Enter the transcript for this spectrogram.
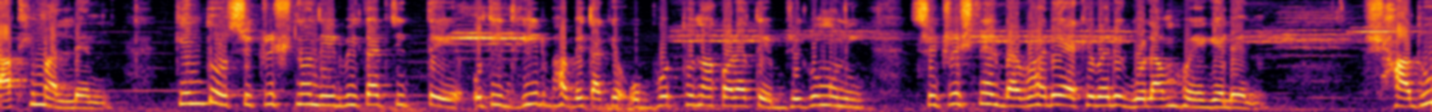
লাথি মারলেন। কিন্তু শ্রীকৃষ্ণ নির্বিকার চিত্তে অতি ধীরভাবে তাকে অভ্যর্থনা করাতে ভৃগুমুনি শ্রীকৃষ্ণের ব্যবহারে একেবারে গোলাম হয়ে গেলেন। সাধু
